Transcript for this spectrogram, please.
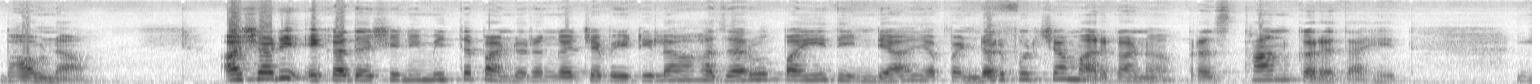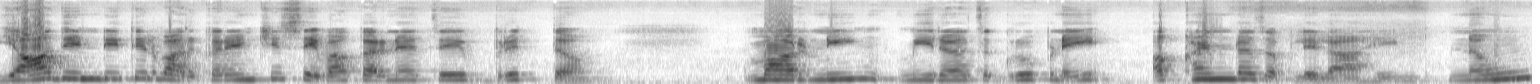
भावना. आषाढी एकादशीनिमित्त पांडुरंगाच्या भेटीला हजारो पायी दिंड्या या पंढरपूरच्या मार्गानं प्रस्थान करत आहेत. या दिंडीतील वारकऱ्यांची सेवा करण्याचे वृत्त मॉर्निंग मिरज ग्रुपने अखंड जपलेला आहे. नऊ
